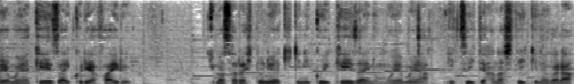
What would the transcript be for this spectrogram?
やもや経済クリアファイル。今更人には聞きにくい経済のモヤモヤについて話していきながら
